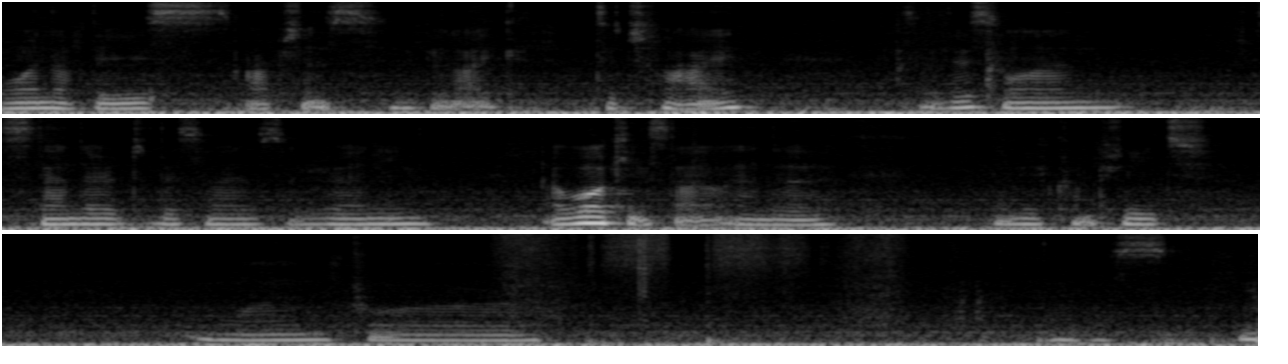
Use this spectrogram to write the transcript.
one of these options if you like to try. So this one, standard. This one's running, a walking style, and uh, let me complete one for this here.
